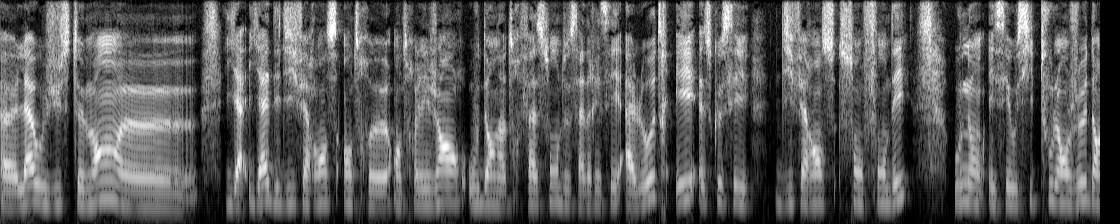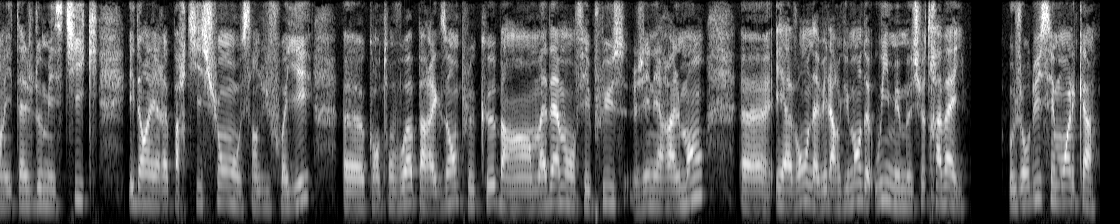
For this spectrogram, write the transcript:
euh, là où justement euh, il y, a, y a des différences entre entre les genres ou dans notre façon de s'adresser à l'autre. Et est-ce que ces différences sont fondées ou non? Et c'est aussi tout l'enjeu dans les tâches domestiques et dans les répartitions au sein du foyer euh, quand on voit par exemple que ben madame en fait plus généralement euh, et avant on avait l'argument de oui mais monsieur travaille Aujourd'hui, c'est moins le cas.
